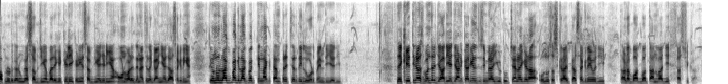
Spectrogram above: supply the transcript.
ਅਪਲੋਡ ਕਰੂੰਗਾ ਸਬਜ਼ੀਆਂ ਬਾਰੇ ਕਿ ਕਿਹੜੀਆਂ-ਕਿਹੜੀਆਂ ਸਬਜ਼ੀਆਂ ਜਿਹੜੀਆਂ ਆਉਣ ਵਾਲੇ ਦਿਨਾਂ 'ਚ ਲਗਾਈਆਂ ਜਾ ਸਕਦੀਆਂ ਤੇ ਉਹਨੂੰ ਲਗਭਗ ਲਗਭਗ ਕਿੰਨਾ ਕੁ ਟੈਂਪਰੇਚਰ ਦੀ ਲੋੜ ਪੈਂਦੀ ਹੈ ਜੀ। ਤੇ ਖੇਤੀ ਨਾਲ ਸੰਬੰਧਿਤ ਜ਼ਿਆਦੀਆਂ ਜਾਣਕਾਰੀਆਂ ਲਈ ਤੁਸੀਂ ਮੇਰਾ YouTube ਚੈਨਲ ਜਿਹੜਾ, ਉਹਨੂੰ ਸਬਸਕ੍ਰਾਈਬ ਕਰ ਸਕਦੇ ਹੋ ਜੀ। ਤੁਹਾਡਾ ਬਹੁਤ ਬਹੁਤ ਧੰਨਵਾਦ ਜੀ। ਸਤਿ ਸ਼੍ਰੀ ਅਕਾਲ।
